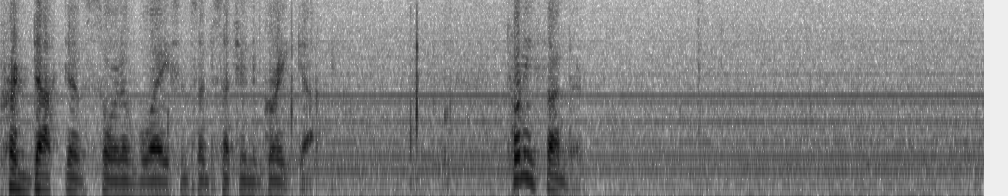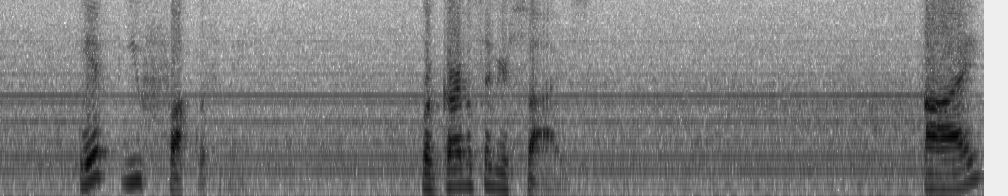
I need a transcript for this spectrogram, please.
productive sort of way since I'm such a great guy. Tony Thunder. If you fuck with me, regardless of your size, I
